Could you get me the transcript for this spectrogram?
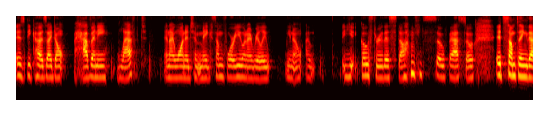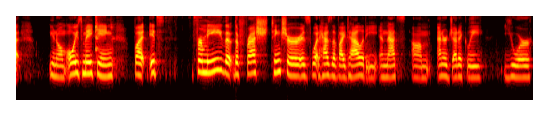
is because I don't have any left, and I wanted to make some for you, and I really, you know, I go through this stuff so fast. So it's something that, you know, I'm always making, but it's for me, the, the fresh tincture is what has the vitality, and that's um, energetically you're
